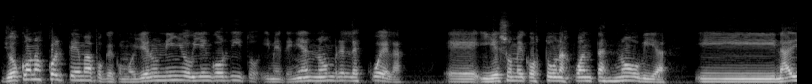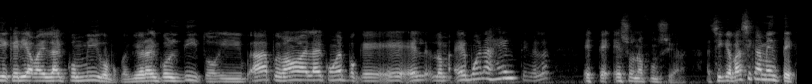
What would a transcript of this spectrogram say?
Yo conozco el tema porque como yo era un niño bien gordito y me tenían nombre en la escuela, y eso me costó unas cuantas novias y nadie quería bailar conmigo porque yo era el gordito y, ah, pues vamos a bailar con él porque él, es buena gente, ¿verdad? Este, eso no funciona. Así que básicamente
